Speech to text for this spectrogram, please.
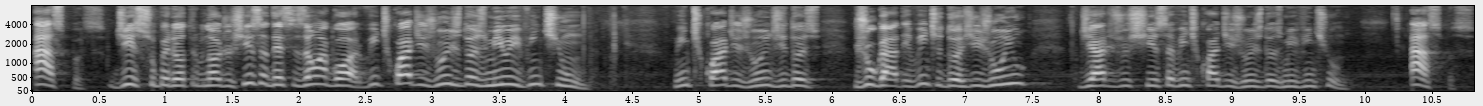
Aspas, diz Superior Tribunal de Justiça, decisão agora, 24 de junho de 2021. 24 de junho de dois, julgado em 22 de junho, Diário de Justiça, 24 de junho de 2021. Aspas.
